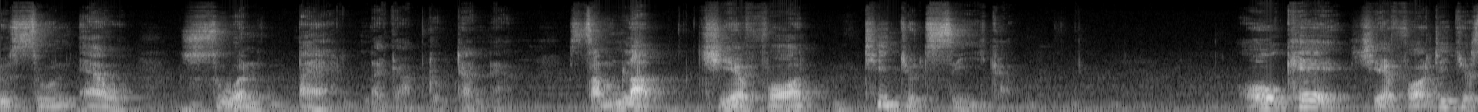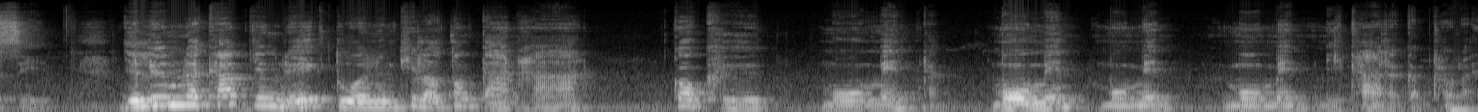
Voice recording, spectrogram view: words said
W 0 L ส่วน 8 นะครับ ทุกท่านนะสำหรับเชียร์ฟอร์ที่จุด4ครับ โอเคเชียร์ฟอร์ที่จุด4 อย่าลืมนะครับยังเหลืออีกตัวหนึ่งที่เราต้องการหาก็คือโมเมนต์ครับโมเมนต์โมเมนต์โมเมนต์มีค่าเท่ากับเท่าไหร่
